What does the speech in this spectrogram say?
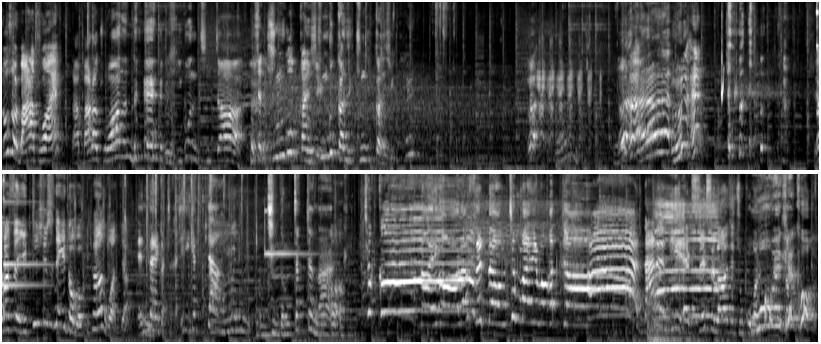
또솔 마라 좋아해? 나 마라 좋아하는데 이건 진짜 진짜 중국 간식. 중국 간식 중국 간식. 내가 봤을 때이 피쉬 스낵이 더 먹기 편한 것 같아 옛날 과자가 이겼다. 이건 지금 너무 작잖아. 어, 어. 초코! 나 이거 어렸을 때 엄청 많이 먹었죠. 나는 이 XX 라지 초코 맛. 우와 왜 이렇게 커?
